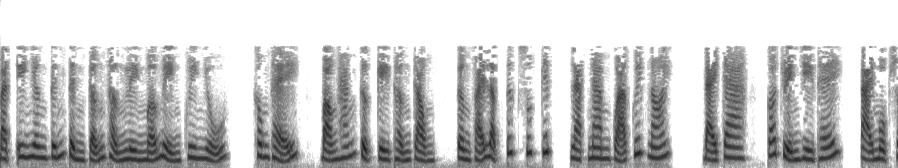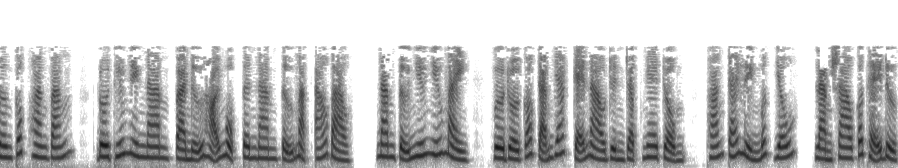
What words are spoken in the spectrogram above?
Bạch y nhân tính tình cẩn thận liền mở miệng khuyên nhủ, không thể, bọn hắn cực kỳ thận trọng, cần phải lập tức xuất kích, Lạc Nam quả quyết nói, đại ca, có chuyện gì thế, tại một sơn cốc hoang vắng, đôi thiếu niên nam và nữ hỏi một tên nam tử mặc áo bào, nam tử nhíu nhíu mày, vừa rồi có cảm giác kẻ nào rình rập nghe trộm, thoáng cái liền mất dấu, làm sao có thể được.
